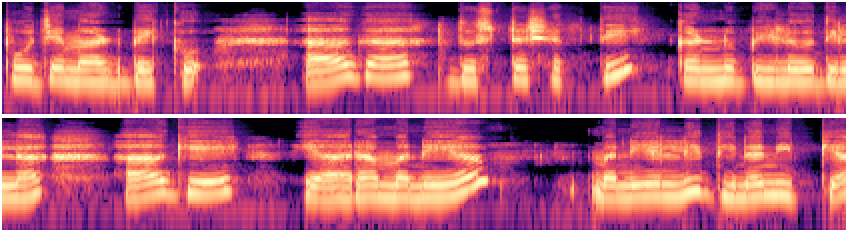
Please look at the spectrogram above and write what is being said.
ಪೂಜೆ ಮಾಡಬೇಕು. ಆಗ ದುಷ್ಟಶಕ್ತಿ ಕಣ್ಣು ಬೀಳೋದಿಲ್ಲ. ಹಾಗೆ ಯಾರ ಮನೆಯ ಮನೆಯಲ್ಲಿ ದಿನನಿತ್ಯ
